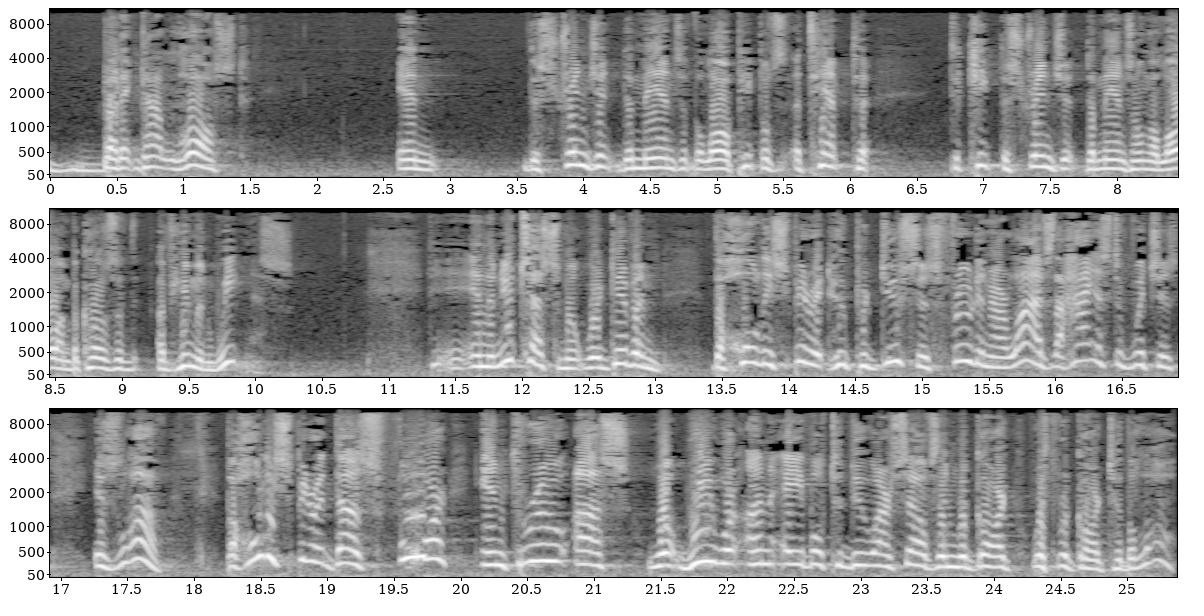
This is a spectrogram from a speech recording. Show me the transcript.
But it got lost in the stringent demands of the law, people's attempt to, to keep the stringent demands on the law, and because of, of human weakness. In the New Testament, we're given the Holy Spirit who produces fruit in our lives, the highest of which is, is love. The Holy Spirit does for and through us what we were unable to do ourselves in regard, with regard to the law.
